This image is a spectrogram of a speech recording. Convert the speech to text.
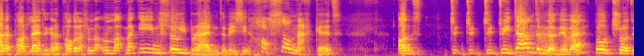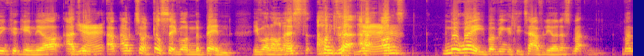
ar y podledig gyda pobl allan. Mae ma, ma un llwy bren dy fi sy'n hollol knackered. Ond dwi dwi, dwi dal defnyddio fe, bob tro dwi'n coginio. A dwi, yeah. a, a, a dylse i fod yn y bin, i fod yn onest. Ond, yeah. a, ond no way bod fi'n gallu taflu hwn. Mae'r ma,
